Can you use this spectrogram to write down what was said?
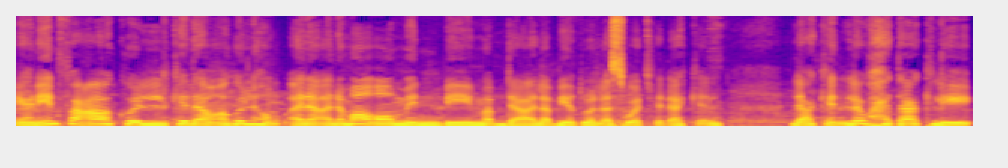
يعني ينفع آكل كذا أقول لهم أنا أنا ما أؤمن بمبدأ الأبيض والأسود في الأكل لكن لو حتاكلي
